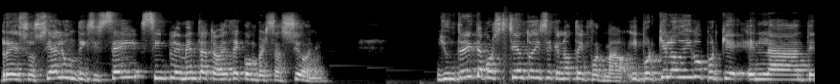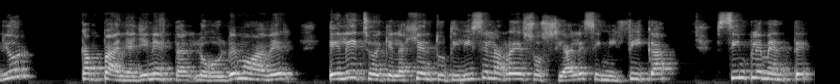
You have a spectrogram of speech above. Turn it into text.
redes sociales, un 16% simplemente a través de conversaciones. Y un 30% dice que no está informado. ¿Y por qué lo digo? Porque en la anterior campaña y en esta lo volvemos a ver, el hecho de que la gente utilice las redes sociales significa simplemente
